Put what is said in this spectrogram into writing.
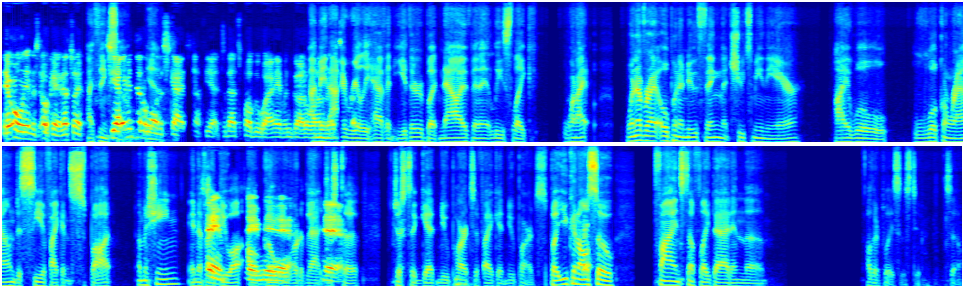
They're only in this. Okay, that's what. I think See, so. I haven't done a yeah. lot of Sky stuff yet, so that's probably why I haven't got a lot. I mean, I really haven't either, but now I've been at least like when I whenever I open a new thing that shoots me in the air, I will look around to see if I can spot a machine, and if I do, I'll, I'll go yeah, over to that Yeah, just to just to get new mm-hmm. parts if I get new parts. But you can also find stuff like that in the other places too. So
